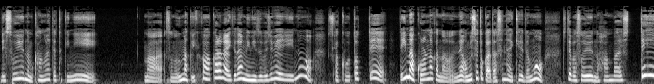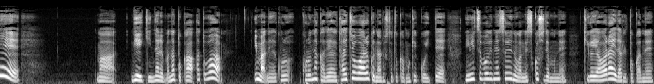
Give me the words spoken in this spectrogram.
で、そういうのも考えたときに、まあ、そのうまくいくかわからないけど、ミミズブジュエリーの資格を取って、で、今はコロナ禍なのでね、お店とかは出せないけれども、例えばそういうの販売して、まあ、利益になればなとか、あとは、今ね、コロコロナ禍で体調悪くなる人とかも結構いて、耳つぼでね、そういうのがね、少しでもね、気が和らいだりとかね、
